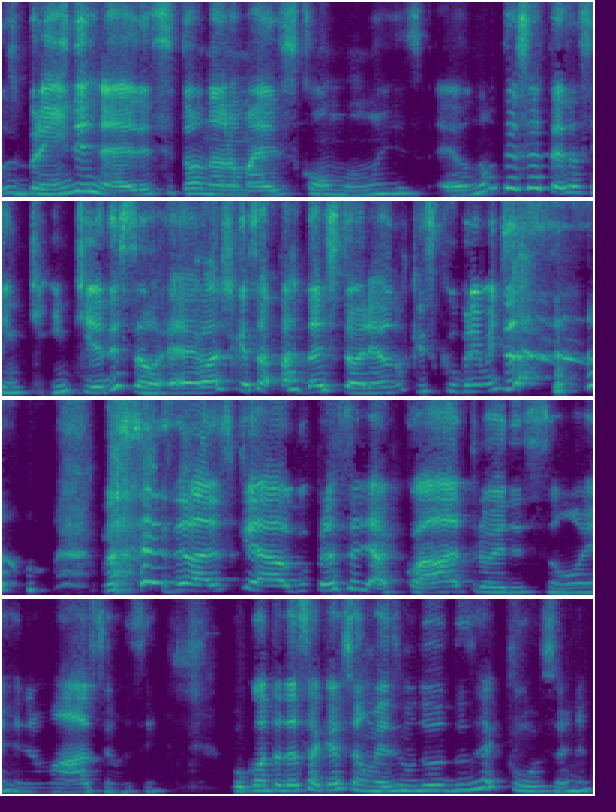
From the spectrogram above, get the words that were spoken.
os brindes, né, eles se tornaram mais comuns. Eu não tenho certeza, assim, em que edição. É, eu acho que essa parte da história eu não quis cobrir muito, mas eu acho que é algo para, sei lá, quatro edições no máximo, assim, por conta dessa questão mesmo do, dos recursos, né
